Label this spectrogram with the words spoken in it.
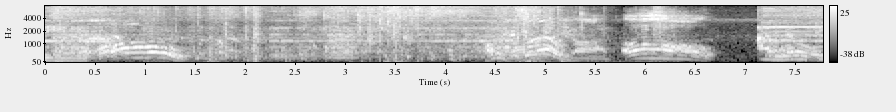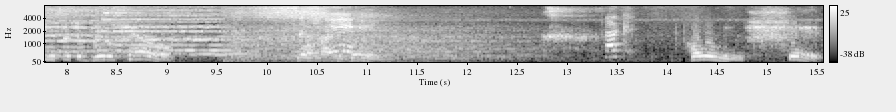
Oh! Oh my god. Oh! I've never seen such a brutal kill. Well, not the game. Fuck. Holy shit.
